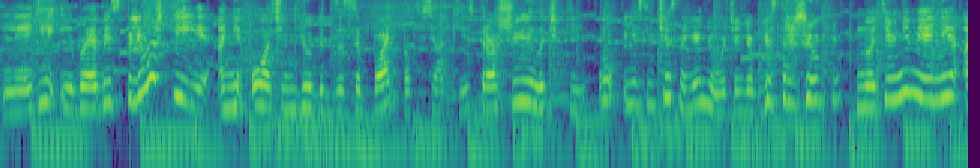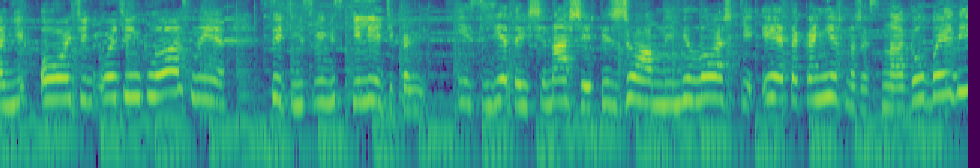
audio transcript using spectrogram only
Леди и Бэби Сплюшки. Они очень любят засыпать под всякие страшилочки. Ну, если честно, я не очень люблю страшилки. Но, тем не менее, они очень-очень классные с этими своими скелетиками. И следующие наши пижамные милашки это, конечно же, Snuggle Baby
